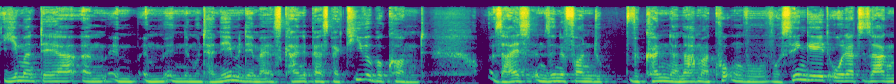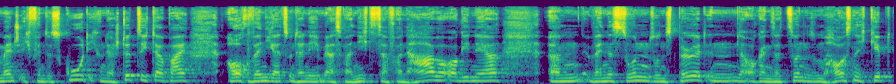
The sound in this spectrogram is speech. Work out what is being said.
jemand, der ähm, im, im, in einem Unternehmen, in dem er ist, keine Perspektive bekommt Sei es im Sinne von, du, wir können danach mal gucken, wo es hingeht, oder zu sagen, Mensch, ich finde es gut, ich unterstütze dich dabei, auch wenn ich als Unternehmen erstmal nichts davon habe, originär. Ähm, wenn es so ein, so ein Spirit in einer Organisation, in so einem Haus nicht gibt,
